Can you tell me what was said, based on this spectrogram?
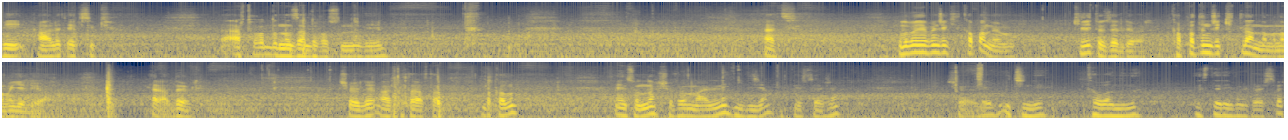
bir alet eksik. Artık o da nazarlık olsun ne diyeyim. Evet. Bunu böyle yapınca kapanmıyor mu? kilit özelliği var. Kapatınca kilitli anlamına mı geliyor? Herhalde öyle. Şöyle arka taraftan bakalım. En sonunda şoför mahalline gideceğim. Göstereceğim. Şöyle içini, tavanını göstereyim arkadaşlar.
